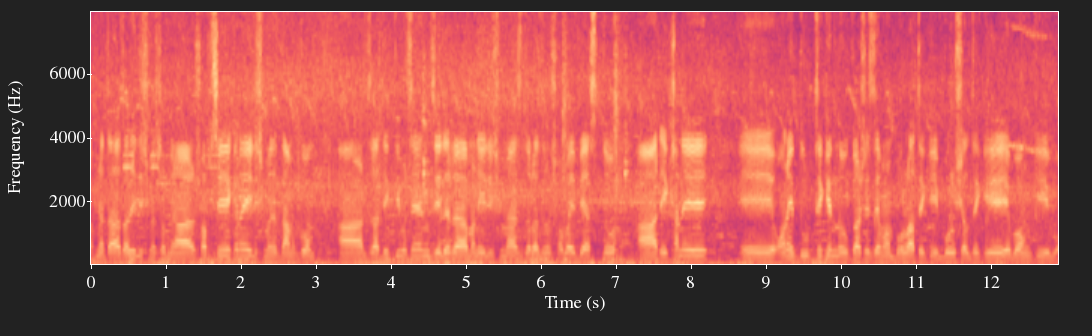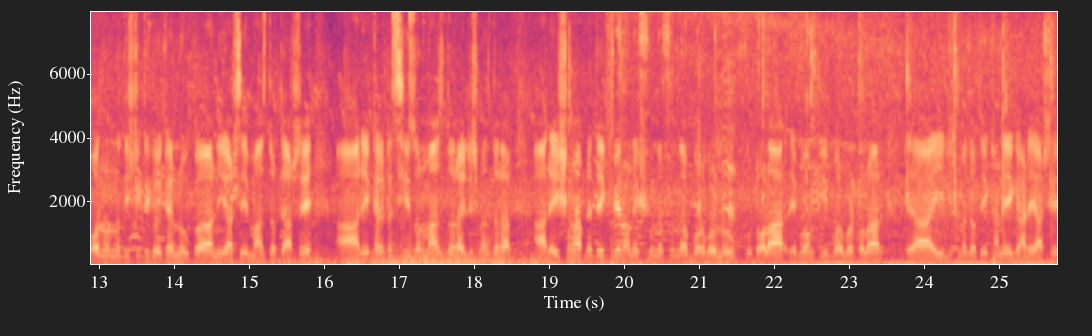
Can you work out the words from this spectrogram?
আপনার তাজা তাজা ইলিশ মাছ পাবেন। আর সবচেয়ে এখানে ইলিশ মাছের দাম কম। আর যারা দেখতে পাচ্ছেন, জেলেরা মানে ইলিশ মাছ ধরার জন্য সবাই ব্যস্ত। আর এখানে অনেক দূর থেকে নৌকা আসে, যেমন ভোলা থেকে, বরিশাল থেকে এবং কি অন্য অন্য ডিস্ট্রিক্ট থেকে এখানে নৌকা নিয়ে আসে, মাছ ধরতে আসে। আর এখানে একটা সিজন মাছ ধরা, ইলিশ মাছ ধরার। আর এই সময় আপনি দেখবেন অনেক সুন্দর সুন্দর বড় বড় নৌকো টলার এবং কি বড় বড় টলার এরা ইলিশ মাছ ধরতে এখানে ঘাটে আসে।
